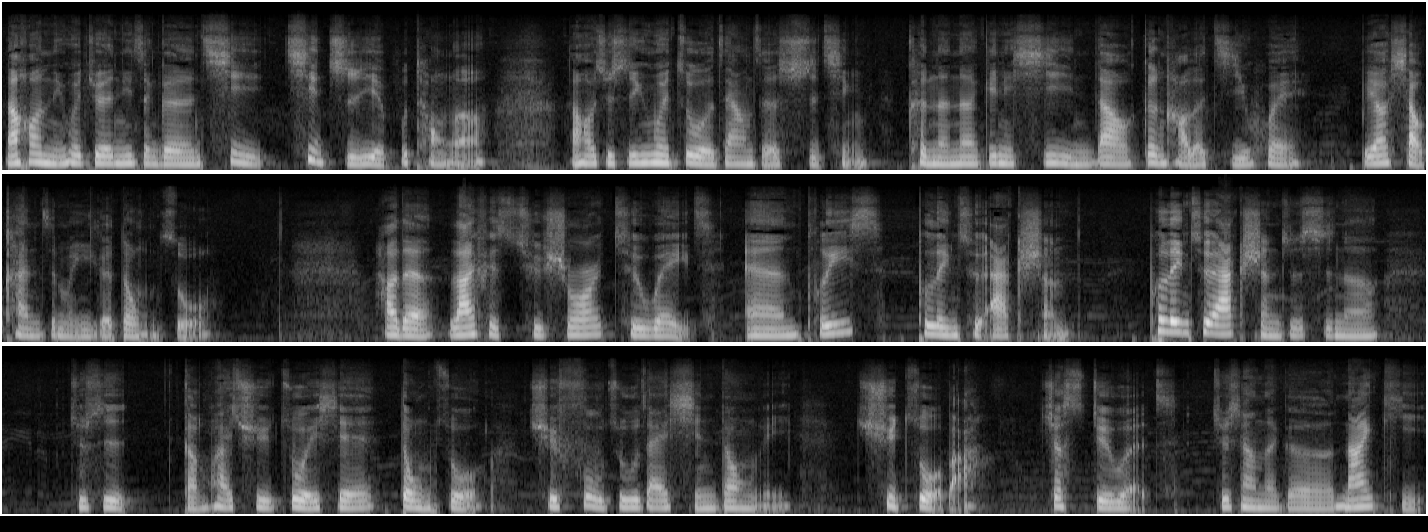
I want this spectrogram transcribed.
然后你会觉得你整个人气气质也不同了。然后就是因为做了这样子的事情，可能呢给你吸引到更好的机会。不要小看这么一个动作。好的，Life is too short to wait, and please pull into action. Pull into action 就是呢，就是赶快去做一些动作，去付诸在行动里去做吧。Just do it，就像那个 Nike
